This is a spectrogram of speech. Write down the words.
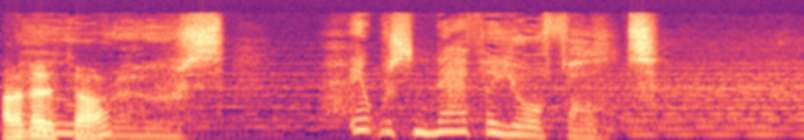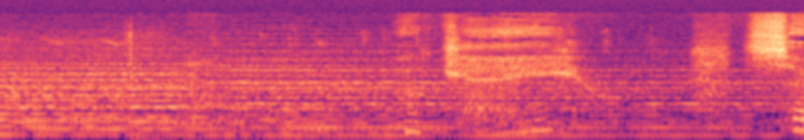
நடந்துருச்சா No, Rose. It was never your fault. Okay. So,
